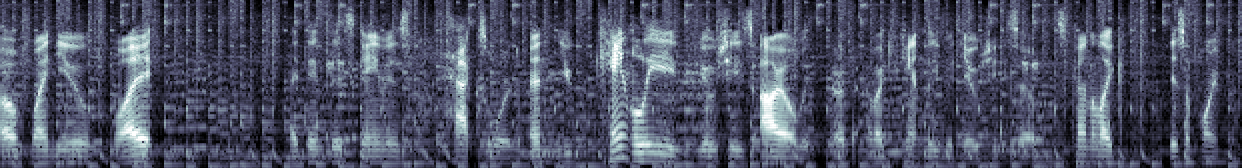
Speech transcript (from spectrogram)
of when you... What? I think this game is Hacksword, and you can't leave Yoshi's Isle with, like, you can't leave with Yoshi, so it's kind of like disappointment.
